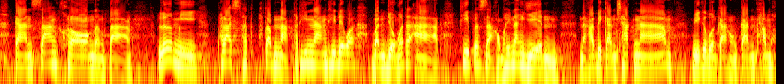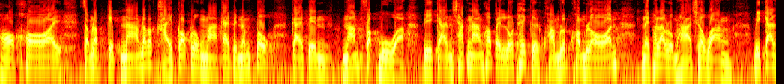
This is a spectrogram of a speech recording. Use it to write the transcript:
ำการสร้างคลองต่างๆ เริ่มมีพระราชพระตำหนักพระที่นั่งที่เรียกว่าบรรยงพระอาจที่เป็นลักษณะของพระที่นั่งเย็นนะครับมีการชักน้ำมีกระบวนการของการทำหอคอยสำหรับเก็บน้ำแล้วก็ไขก๊อกลงมากลายเป็นน้ำตก กลายเป็นน้ำฝักบัว มีการชักน้ำเข้าไปลดให้เกิดความลดความร้อน ในพระบรมมหาชวัง มีการ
